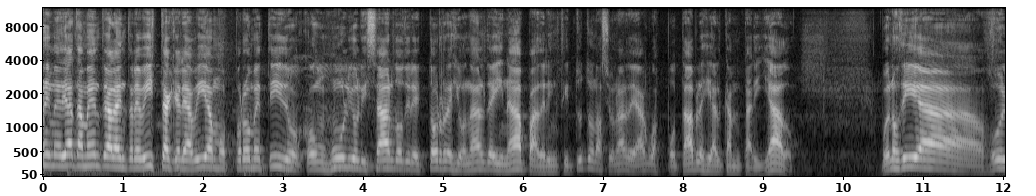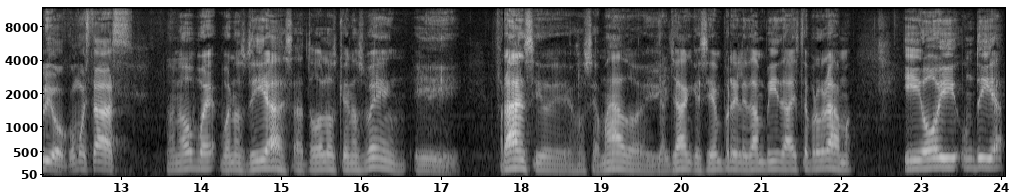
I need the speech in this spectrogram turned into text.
Vamos inmediatamente a la entrevista que le habíamos prometido con Julio Lizardo, director regional de INAPA, del Instituto Nacional de Aguas Potables y Alcantarillado. Buenos días, Julio, ¿cómo estás? No, no, buenos días a todos los que nos ven y Francio, y José Amado y Yaljan, que siempre le dan vida a este programa. Y hoy un día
